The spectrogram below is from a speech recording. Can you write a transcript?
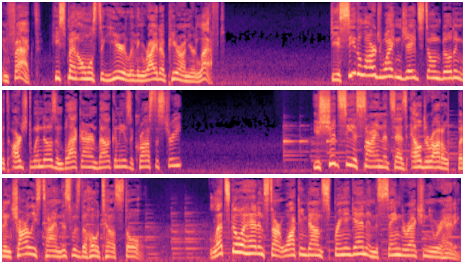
In fact, he spent almost a year living right up here on your left. Do you see the large white and jade stone building with arched windows and black iron balconies across the street? You should see a sign that says El Dorado, but in Charlie's time, this was the Hotel Stowell. Let's go ahead and start walking down Spring again in the same direction you were heading.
